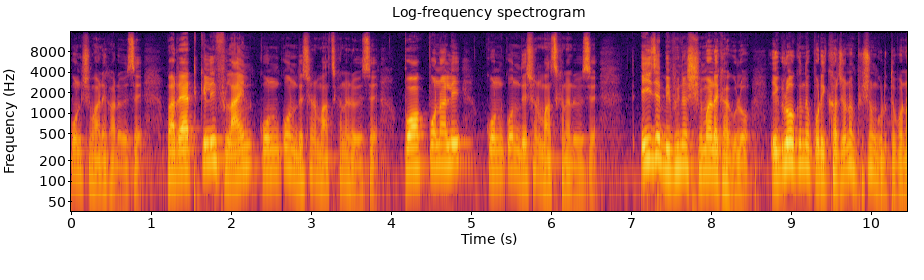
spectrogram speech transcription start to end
কোন সীমারেখা রয়েছে? বা র্যাডক্লিফ লাইন কোন কোন দেশের মাঝখানে রয়েছে? পক প্রণালী কোন কোন দেশের মাঝখানে রয়েছে? এই যে বিভিন্ন সীমারেখাগুলো, এগুলোও কিন্তু পরীক্ষার জন্য ভীষণ গুরুত্বপূর্ণ।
